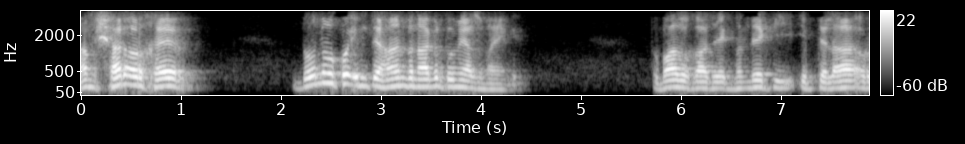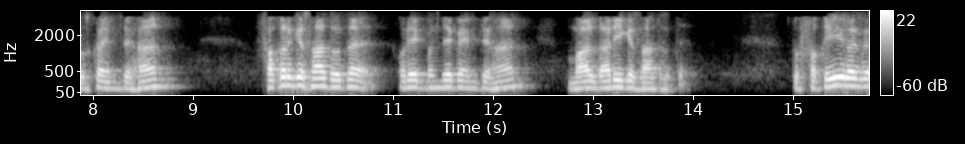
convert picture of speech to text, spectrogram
ہم شر اور خیر دونوں کو امتحان بنا کر تمہیں آزمائیں گے۔ تو بعض اوقات ایک بندے کی ابتلا اور اس کا امتحان فقر کے ساتھ ہوتا ہے اور ایک بندے کا امتحان مالداری کے ساتھ ہوتا ہے۔ تو فقیر اگر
